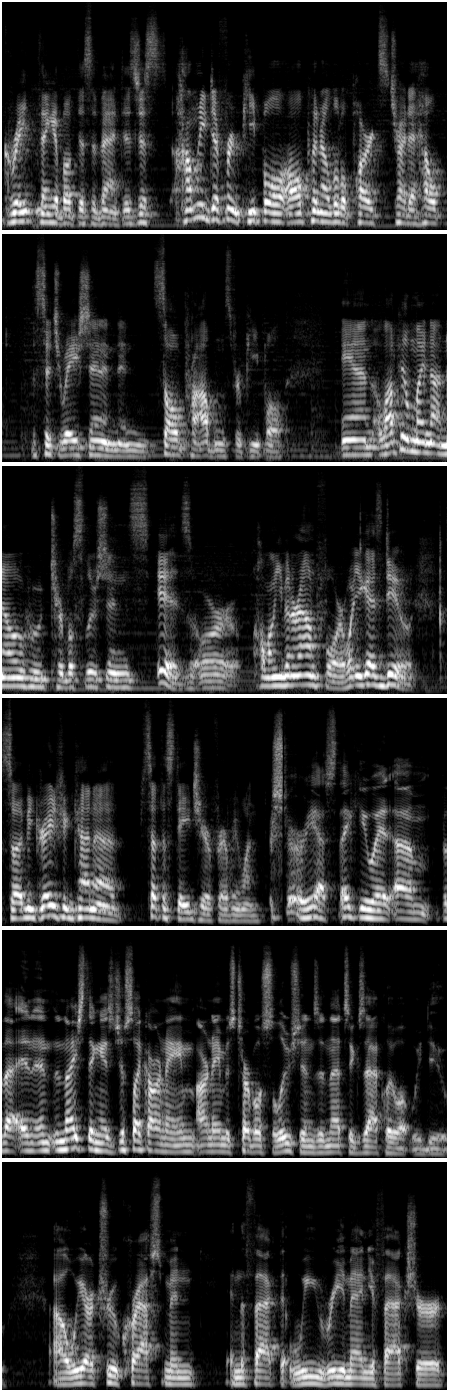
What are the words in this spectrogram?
great thing about this event is just how many different people all put in our little parts to try to help the situation and, and solve problems for people. And a lot of people might not know who Turbo Solutions is or how long you've been around for, what you guys do. So it'd be great if you can kind of set the stage here for everyone. Sure, yes. Thank you um, for that. And, and, the nice thing is, just like our name, our name is Turbo Solutions, and that's exactly what we do. Uh, we are true craftsmen in the fact that we remanufacture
